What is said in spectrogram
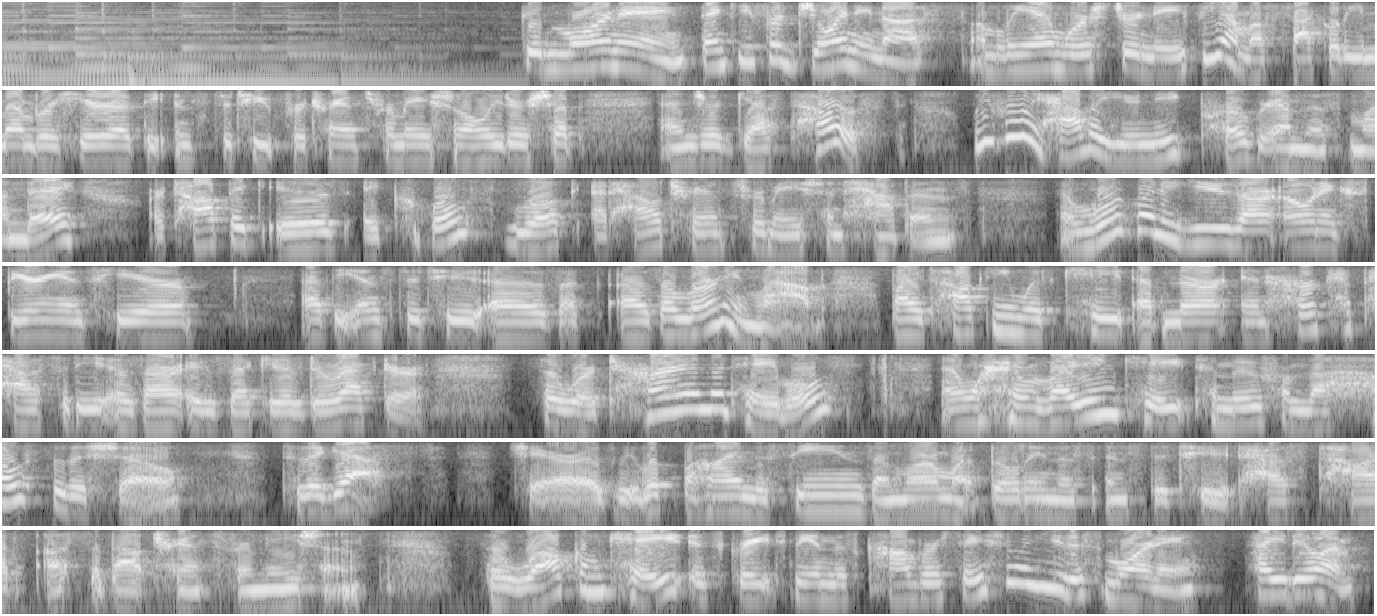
Good morning. Thank you for joining us. I'm Leanne Worster Nafy. I'm a faculty member here at the Institute for Transformational Leadership and your guest host. We really have a unique program this Monday. Our topic is a close look at how transformation happens. And we're going to use our own experience here at the Institute as a, as a learning lab by talking with Kate Ebner in her capacity as our executive director. So we're turning the tables and we're inviting Kate to move from the host of the show to the guest chair as we look behind the scenes and learn what building this institute has taught us about transformation. So welcome, Kate. It's great to be in this conversation with you this morning. How you doing?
